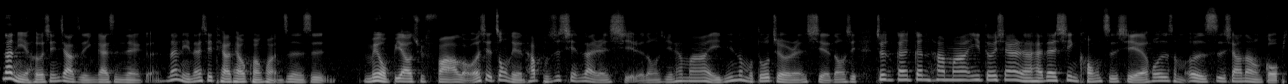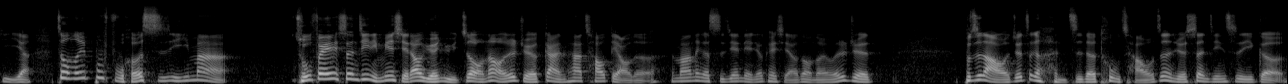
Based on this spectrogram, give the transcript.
那你的核心价值应该是那个。那你那些条条款款真的是没有必要去 follow，而且重点它不是现在人写的东西，他妈已经那么多久人写的东西，就跟跟他妈一堆现在人还在信孔子写或者什么二十四孝那种狗屁一样，这种东西不符合时宜嘛。除非圣经里面写到元宇宙，那我就觉得干他超屌的，他妈那个时间点就可以写到这种东西，我就觉得不知道，我觉得这个很值得吐槽。我真的觉得圣经是一个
